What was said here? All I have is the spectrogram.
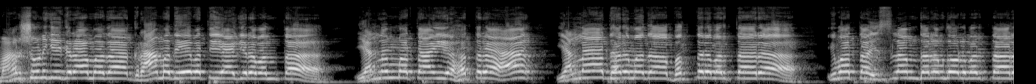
ಮಾರ್ಷುಣಿಗೆ ಗ್ರಾಮದ ಗ್ರಾಮ ದೇವತೆಯಾಗಿರುವಂತ ಎಲ್ಲಮ್ಮ ತಾಯಿ ಹತ್ರ ಎಲ್ಲಾ ಧರ್ಮದ ಭಕ್ತರು ಬರ್ತಾರ. ಇವತ್ತ ಇಸ್ಲಾಂ ಧರ್ಮದವ್ರು ಬರ್ತಾರ,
